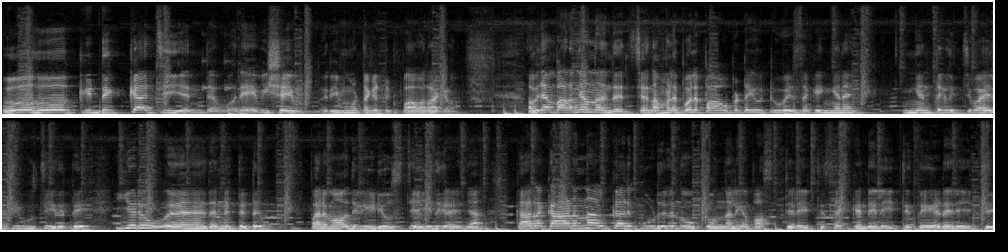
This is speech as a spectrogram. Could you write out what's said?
ഓഹോ കിടുക്കാച്ചി. എന്റെ ഒരേ വിഷയം. റിമോട്ടൊക്കെ ഇട്ട് പവറാക്കണം അപ്പോൾ ഞാൻ പറഞ്ഞു വന്നത് എന്താ വെച്ചാൽ നമ്മളെപ്പോലെ പാവപ്പെട്ട യൂട്യൂബേഴ്സൊക്കെ ഇങ്ങനെ ഇങ്ങനത്തെ ഗ്ലിച്ച് ഫയൽസ് യൂസ് ചെയ്തിട്ട് ഈ ഒരു ഇതന്നെ ഇട്ടിട്ട് പരമാവധി വീഡിയോസ് ചെയ്ത് കഴിഞ്ഞാൽ കാരണം കാണുന്ന ആൾക്കാർ കൂടുതൽ നോക്കുക ഒന്നല്ലെങ്കിൽ first light second light third light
